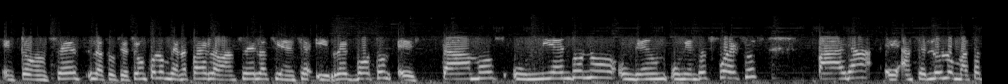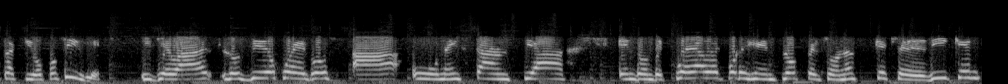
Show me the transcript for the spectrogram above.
Entonces, la Asociación Colombiana para el Avance de la Ciencia y Red Button estamos uniéndonos, uniendo, uniendo esfuerzos para eh, hacerlo lo más atractivo posible y llevar los videojuegos a una instancia en donde pueda haber, por ejemplo, personas que se dediquen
